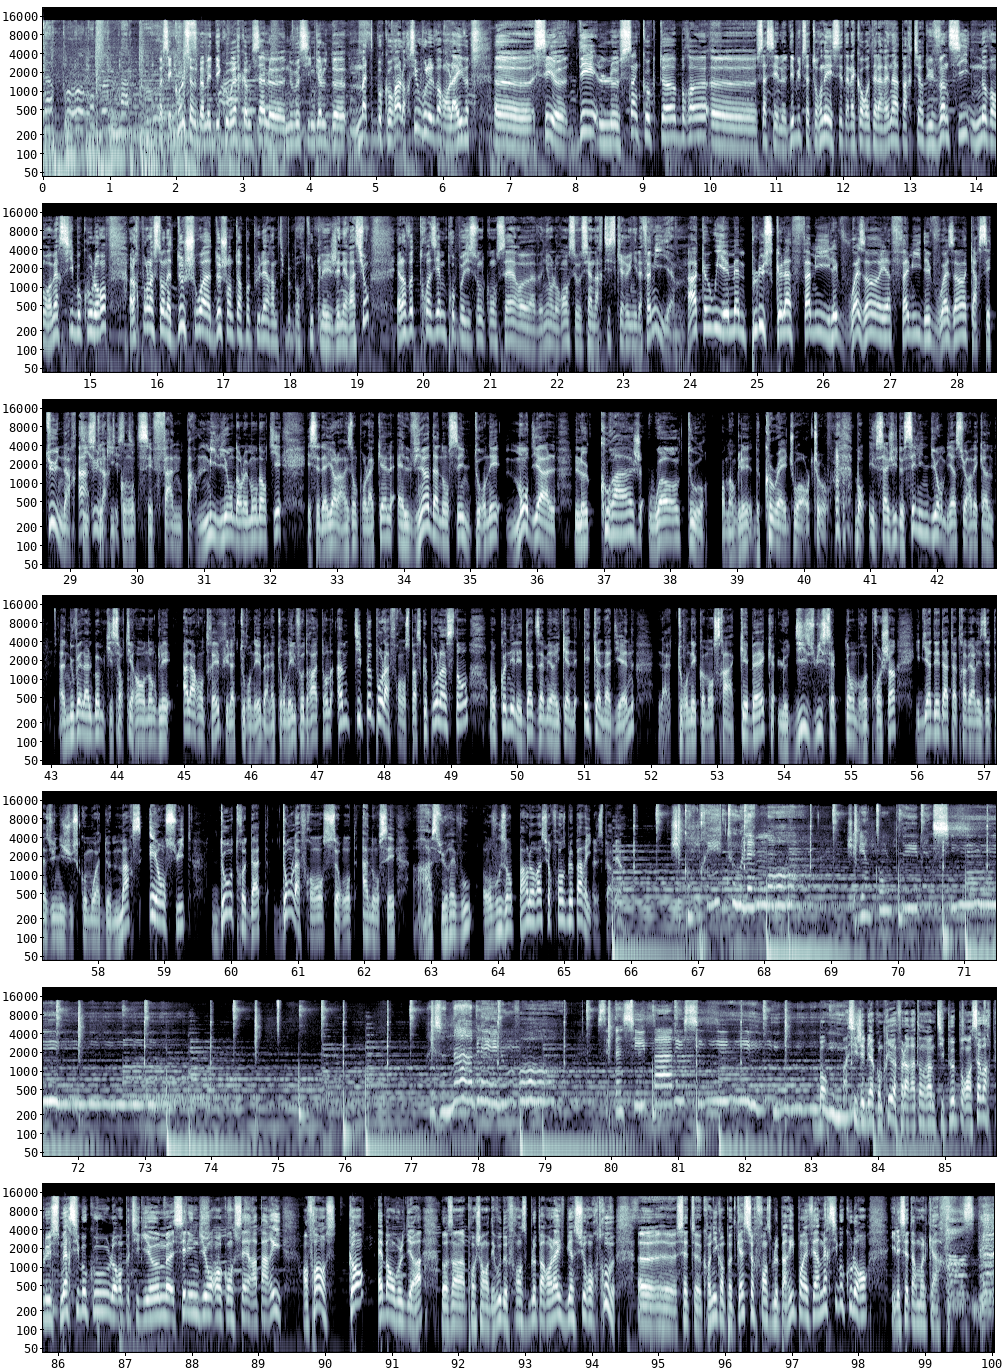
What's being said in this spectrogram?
Ta peau contre ma peau. Bah c'est cool, ça nous permet de découvrir comme ça le nouveau single de Matt Pokora. Alors si vous voulez le voir en live, euh, c'est euh, dès le 5 octobre. Euh, ça c'est le début de sa tournée et c'est à l'accord Hotel Arena à partir du 26 novembre. Merci beaucoup Laurent. Alors pour l'instant on a deux choix, deux chanteurs populaires un petit peu pour toutes les générations. Et alors votre troisième proposition de concert à venir Laurent, c'est aussi un artiste qui réunit la famille. Ah que oui et même plus que la famille, les voisins et la famille des voisins, car c'est une artiste, ah, qui compte ses fans par millions dans le monde entier. Et c'est d'ailleurs la raison pour laquelle elle vient d'annoncer une tournée mondiale, le Courage World Tour en anglais The Courage World Tour. bon, il s'agit de Céline Dion, bien sûr, avec un, un, nouvel album qui sortira en anglais à la rentrée. Puis la tournée, bah, la tournée, il faudra attendre un petit peu pour la France, parce que pour l'instant, on connaît les dates américaines et canadiennes. La tournée commencera à Québec le 18 septembre prochain. Il y a des dates à travers les États-Unis jusqu'au mois de mars, et ensuite, d'autres dates, dont la France, seront annoncées. Rassurez-vous, on vous en parlera sur France Bleu Paris. J'espère bien. J'ai compris tous les mots j'ai bien compris, merci. Raisonnable et nouveau, c'est ainsi par ici. Bon, bah, si j'ai bien compris, il va falloir attendre un petit peu pour en savoir plus. Merci beaucoup, Laurent Petit-Guillaume. Céline Dion en concert à Paris, en France. Quand? Eh ben, on vous le dira dans un prochain rendez-vous de France Bleu Paris en live. Bien sûr, on retrouve euh, cette chronique en podcast sur francebleuparis.fr. Merci beaucoup, Laurent. Il est 7h moins le quart. France Bleu.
